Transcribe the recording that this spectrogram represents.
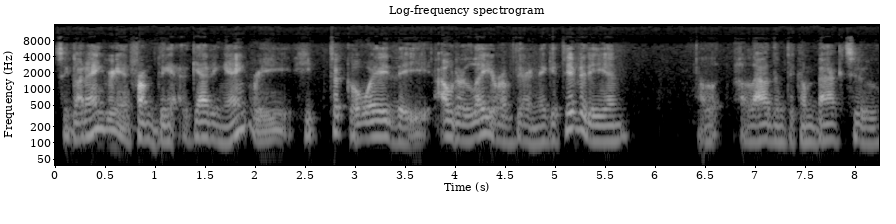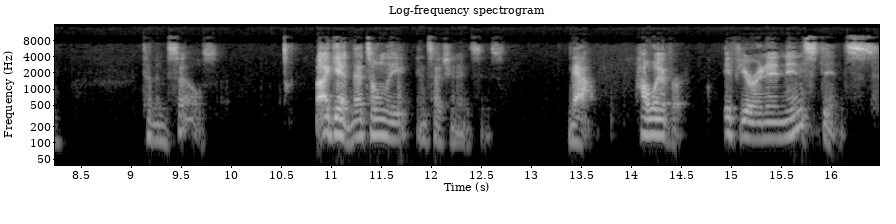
So he got angry, and from the, getting angry, he took away the outer layer of their negativity and allowed them to come back to to themselves. But again, that's only in such an instance. Now, however, if you're in an instance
